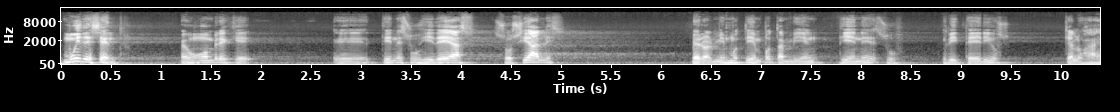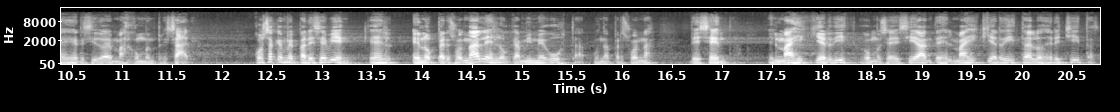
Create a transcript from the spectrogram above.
muy de centro. Es un hombre que eh, tiene sus ideas sociales, pero al mismo tiempo también tiene sus criterios que los ha ejercido además como empresario. Cosa que me parece bien, que en lo personal es lo que a mí me gusta, una persona de centro. El más izquierdista, como se decía antes, el más izquierdista de los derechistas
